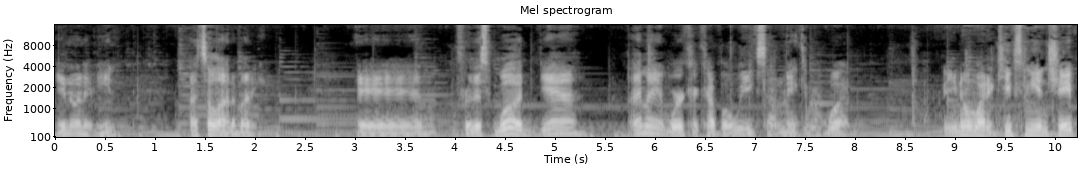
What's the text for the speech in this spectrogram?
You know what I mean? That's a lot of money. And for this wood, yeah, I might work a couple weeks on making the wood. But you know what? It keeps me in shape.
